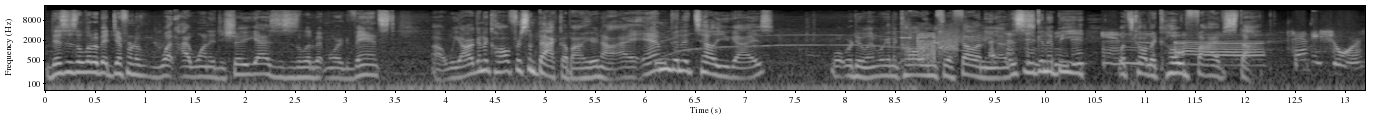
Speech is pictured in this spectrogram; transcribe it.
this is a little bit different of what I wanted to show you guys. This is a little bit more advanced. Uh, we are going to call for some backup out here. Now, I am going to tell you guys what we're doing. We're going to call in for a felony. Now, this is going to be what's called a Code 5 stop. Sandy Shores.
